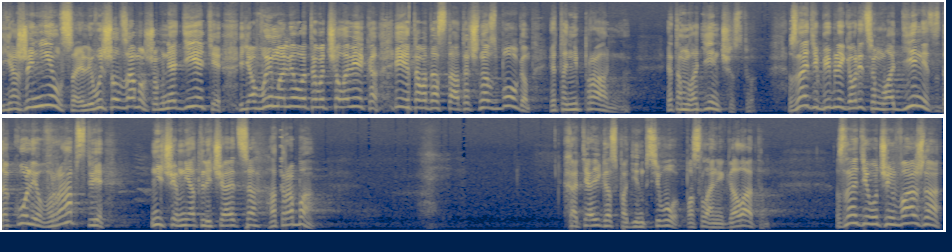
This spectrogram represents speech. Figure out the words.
Я женился или вышел замуж, у меня дети. Я вымолил этого человека, и этого достаточно с Богом. Это неправильно. Это младенчество. Знаете, в Библии говорится, младенец, доколе в рабстве, ничем не отличается от раба хотя и господин всего, послание к Галатам. Знаете, очень важно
